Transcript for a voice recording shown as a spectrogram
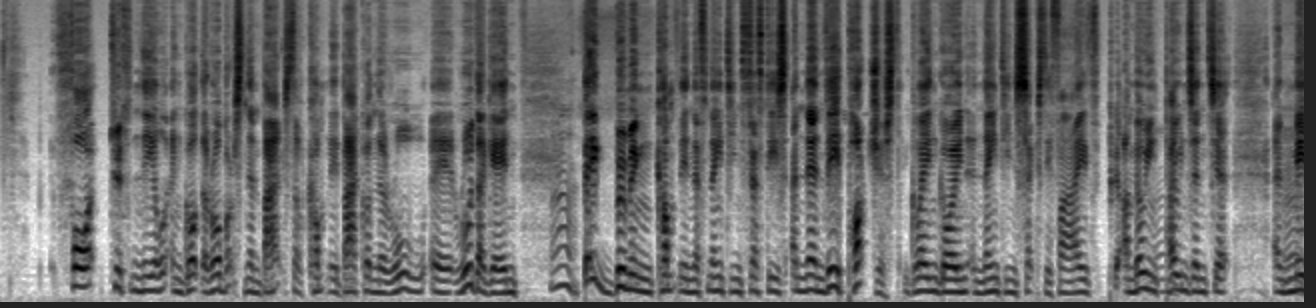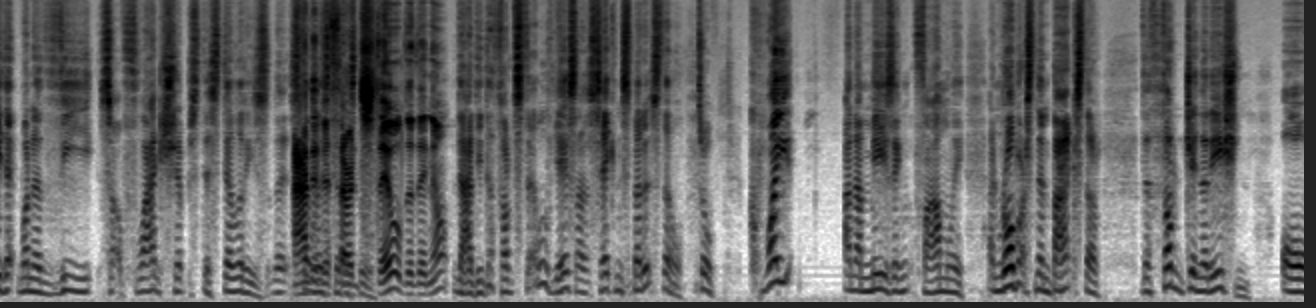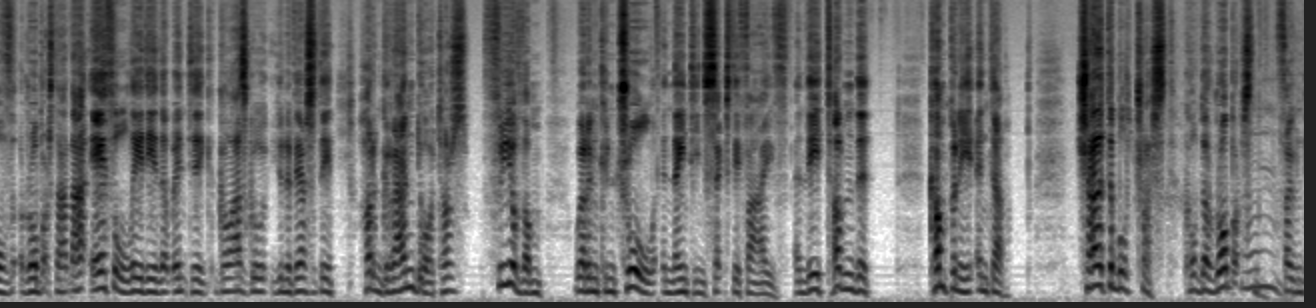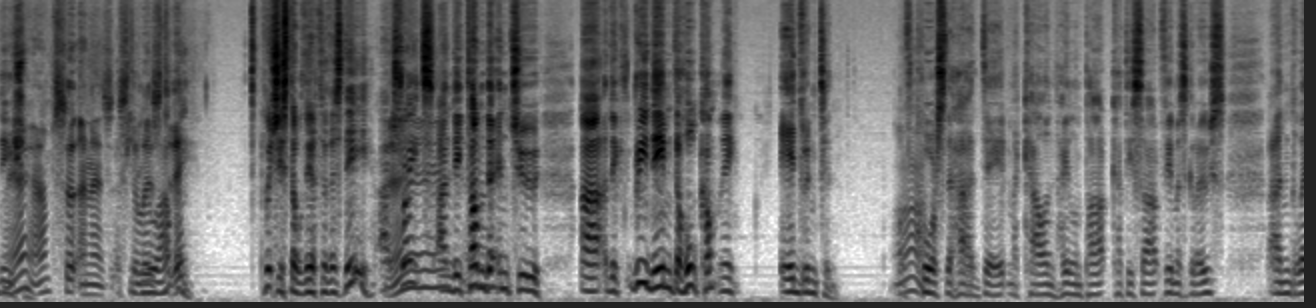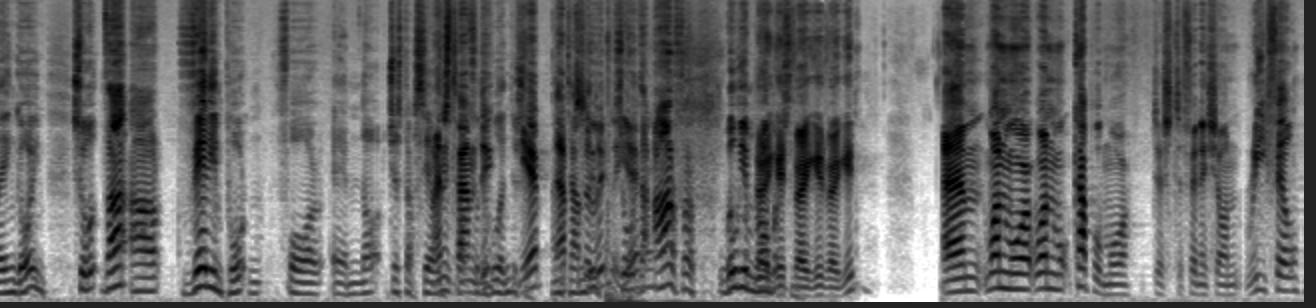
fought tooth and nail and got the Robertson and Baxter company back on the roll, uh, road again. Ah. Big booming company in the 1950s, and then they purchased Glengoyne in 1965, put a million mm. pounds into it, and mm. made it one of the sort of flagships distilleries. That still Added a third still, did they not? They added a third still, yes, a second spirit still. So quite an amazing family. And Robertson and Baxter, the third generation of Robertson, that, that Ethel lady that went to Glasgow University, her granddaughters, three of them, were in control in 1965 and they turned the company into a charitable trust called the Robertson Foundation Yeah, absolutely, and it still is today. one. which is still there to this day. That's Yeah, right. yeah, and they turned it into, uh, they renamed the whole company Edrington. Of Ah. course, they had uh, Macallan, Highland Park, Cutty Sark, Famous Grouse, and Glengoyne. So that are very important for um, not just ourselves, And but for the whole industry. Yep, And absolutely, So yeah, they are for William Very good, Robertson. very good, very good. Um, one more, one more, couple more, just to finish on refill.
